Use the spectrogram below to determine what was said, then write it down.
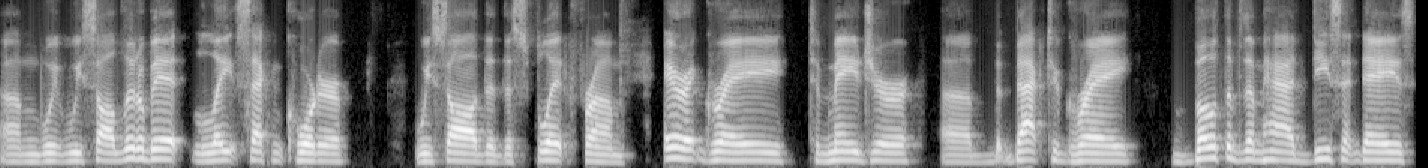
Um, we we saw a little bit late second quarter. We saw the the split from Eric Gray to Major, uh, back to Gray. Both of them had decent days.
